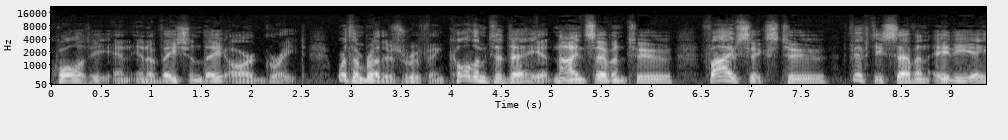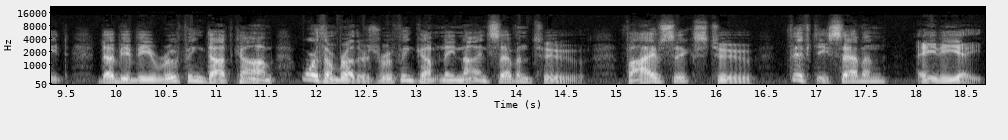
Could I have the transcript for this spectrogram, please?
quality, and innovation. They are great. Wortham Brothers Roofing. Call them today at 972 562 5788. WBRoofing.com. Wortham Brothers Roofing Company 972 562 5788.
